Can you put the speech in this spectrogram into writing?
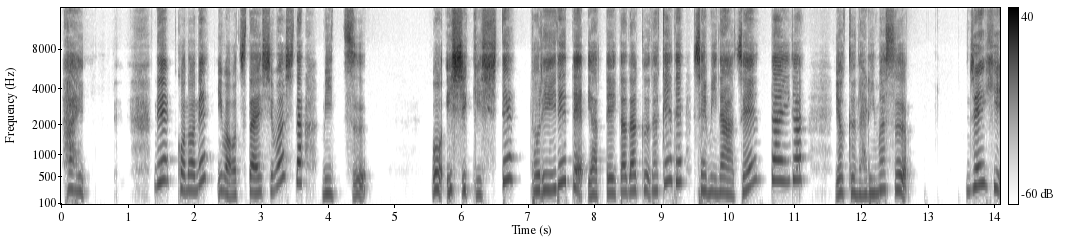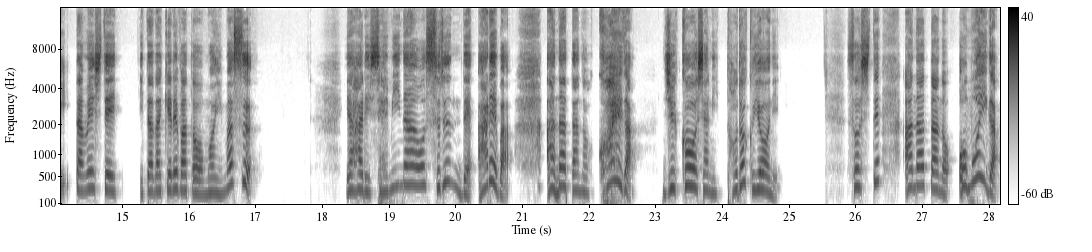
はい。で、このね、今お伝えしました3つを意識して取り入れてやっていただくだけでセミナー全体が良くなります。ぜひ試していただければと思います。やはりセミナーをするんであれば、あなたの声が受講者に届くように、そしてあなたの思いが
